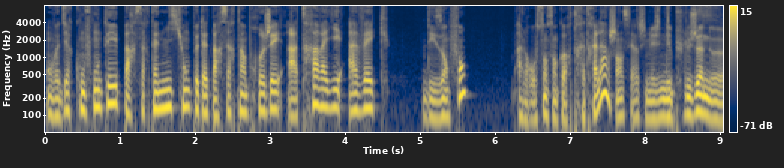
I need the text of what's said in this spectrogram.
on va dire, confrontée par certaines missions, peut-être par certains projets, à travailler avec des enfants, alors au sens encore très très large, hein, j'imagine des plus jeunes, euh,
